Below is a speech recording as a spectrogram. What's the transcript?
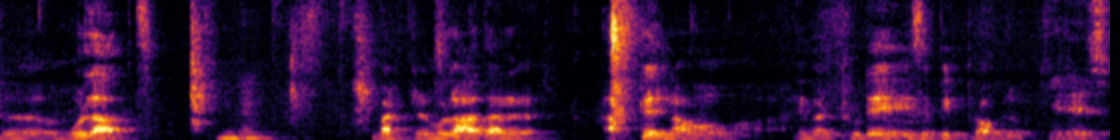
uh, ghulat, but ghulat are up till now, even today, is a big problem. It is.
